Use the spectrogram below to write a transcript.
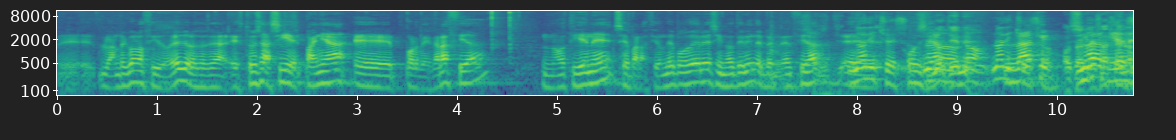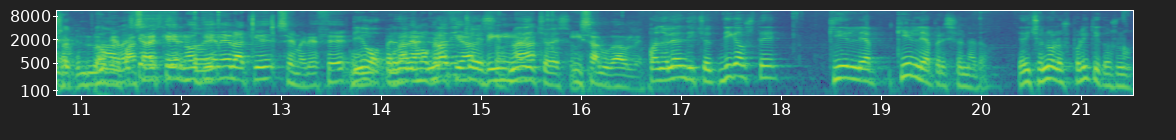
eh, lo han reconocido ellos. O sea, esto es así. España, eh, por desgracia, no tiene separación de poderes y no tiene independencia. no ha dicho eso. No, tiene. no, no, ha dicho eso. Lo que pasa es que, no tiene la que se merece una democracia digna y saludable. Cuando le han dicho, diga usted quién le quién le ha presionado. Le ha dicho, no, los políticos no,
